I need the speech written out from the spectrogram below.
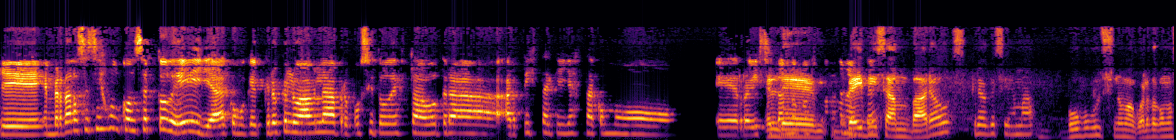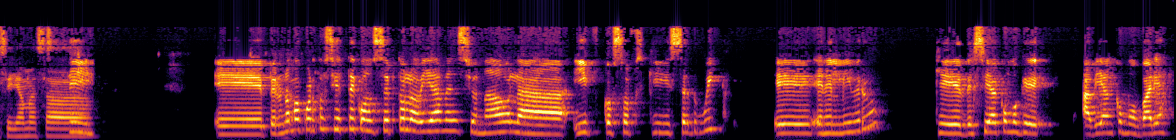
Que en verdad no sé si es un concepto de ella, como que creo que lo habla a propósito de esta otra artista que ella está como eh, revisitando. El de Babies and Battles, creo que se llama. Bubbles, no me acuerdo cómo se llama esa. Sí. Eh, pero no me acuerdo si este concepto lo había mencionado la Eve Kosowski Sedgwick eh, en el libro que decía como que habían como varias,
